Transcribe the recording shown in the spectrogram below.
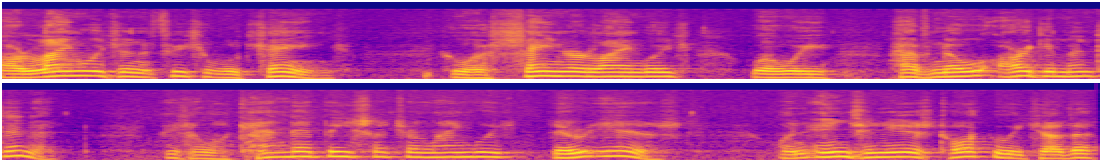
Our language in the future will change to a saner language where we have no argument in it. They say, well, can there be such a language? There is. When engineers talk to each other,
